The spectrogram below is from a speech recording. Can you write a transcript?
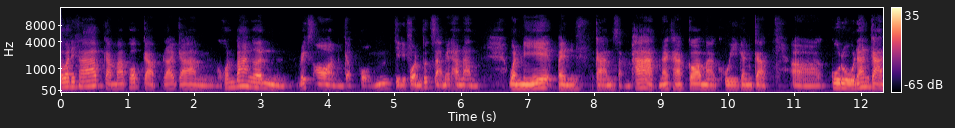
สวัสดีครับ กลับมาพบกับรายการคนบ้าเงิน Rix On กับผมจิติพลพฤกษาเมธานันวันนี้เป็นการสัมภาษณ์นะครับ ก็มาคุยกันกับกูรูด้านการ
